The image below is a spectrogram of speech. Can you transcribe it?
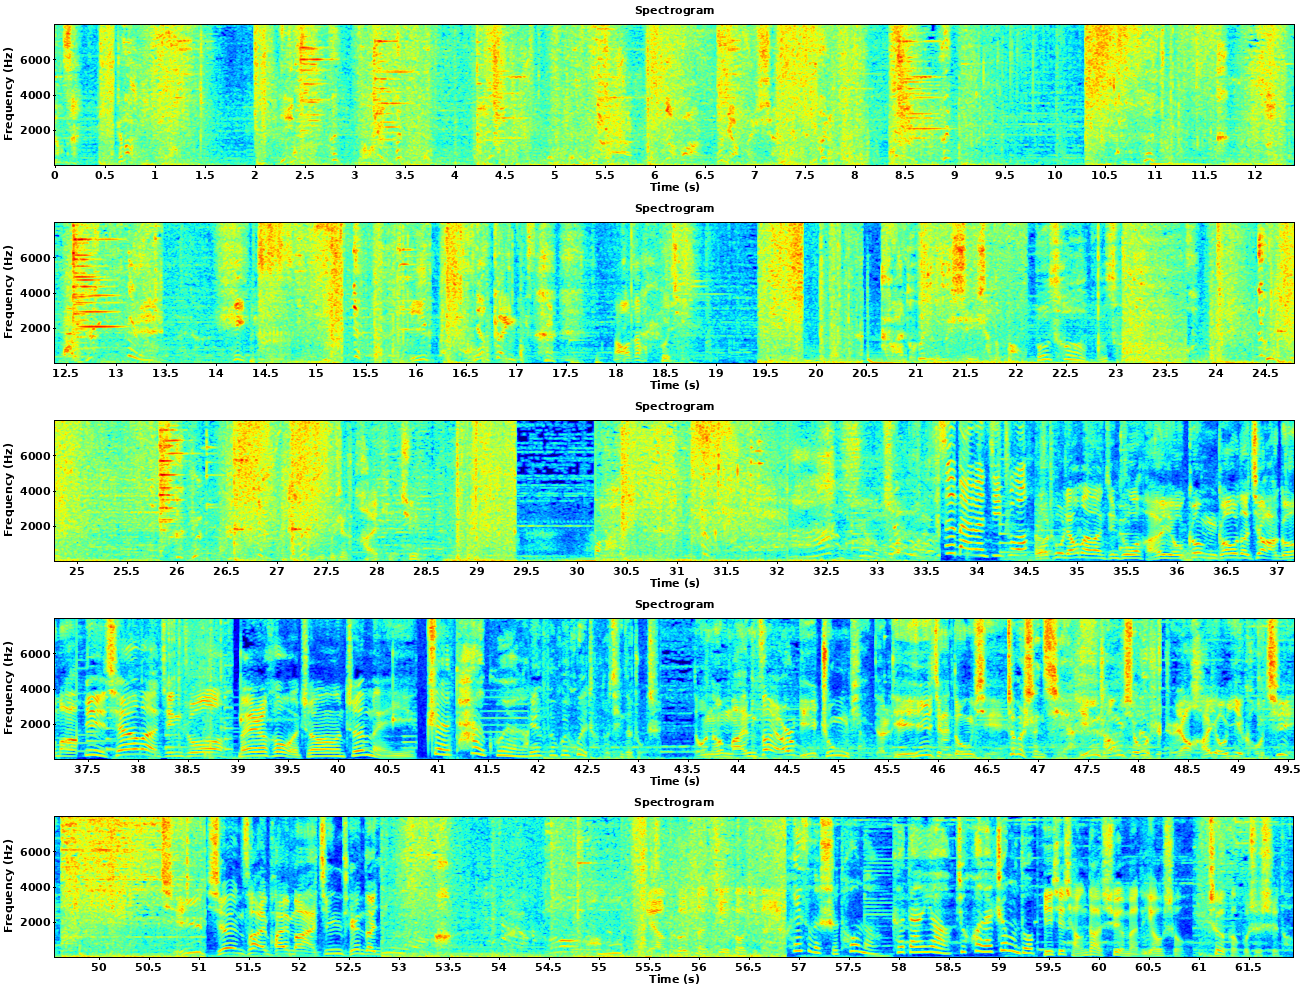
小子，什么？不掉本事！一点，一活该你子不急，可吞你们身上的宝。不错不错，你不是还挺倔。四百万金珠，我出两百万金珠，还有更高的价格吗？一千万金珠，没人和我争，真没意义。这也太贵了。连分会会长都亲自主持，都能满载而归中品的第一件东西，这么神奇？平常修饰只要还有一口气。起，现在拍卖今天的。两颗三阶高级丹药，黑色的石头呢？颗丹药就换来这么多。一些强大血脉的妖兽，这可不是石头。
